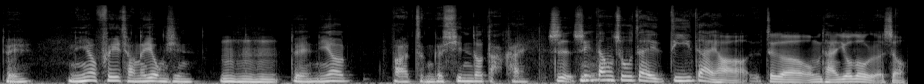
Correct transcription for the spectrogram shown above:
对，你要非常的用心，嗯哼哼。对，你要把整个心都打开。是，所以嗯当初在第一代哈，这个我们谈优酪乳的时候，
